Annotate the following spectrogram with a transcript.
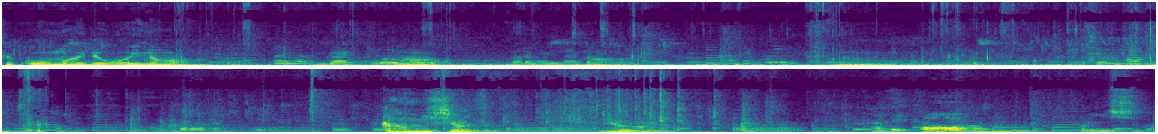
結構お参り多いな意外とな誰もいないからなうん順番ちょっとからだっけガミしよるぞ料理食べああこれ石だ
